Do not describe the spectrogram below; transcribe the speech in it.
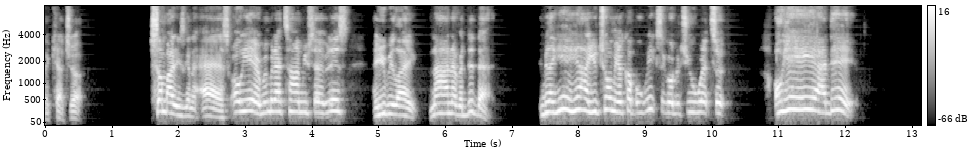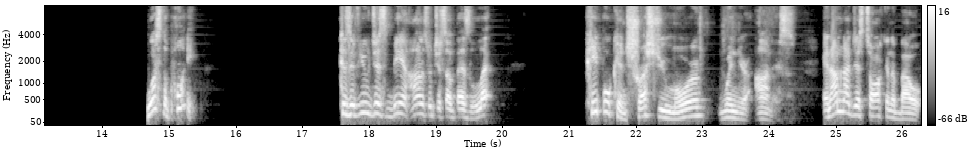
to catch up. Somebody's to ask, Oh, yeah, remember that time you said this? And you be like, Nah, I never did that. Be like, Yeah, yeah, you told me a couple weeks ago that you went to. Oh, yeah, yeah, yeah, I did. What's the point? Because if you just being honest with yourself, that's let people can trust you more when you're honest. And I'm not just talking about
